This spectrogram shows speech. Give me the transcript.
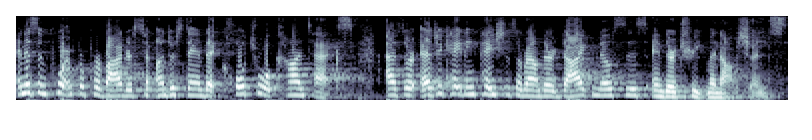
And it's important for providers to understand that cultural context as they're educating patients around their diagnosis and their treatment options.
